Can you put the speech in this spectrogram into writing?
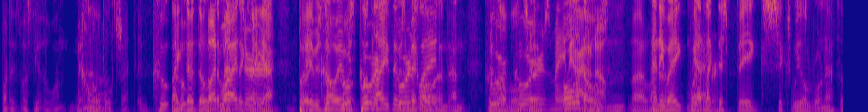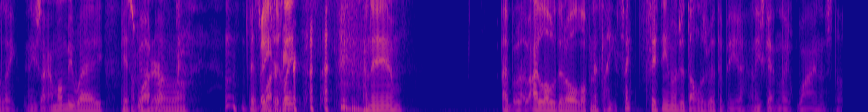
what is what's the other one? Michelob Ultra. Coo- Like the, those domestics, like, yeah. But it was no, it was Bud Light, it was Coors Michelob and, and Coor- Michelob Ultra. Coors, maybe. All of those. Uh, Anyway, we had like this big six wheel runner to like, and he's like, "I'm on my way." Piss Blah, water. blah, blah, blah. Piss water basically. beer. And um, I, I load it all up, and it's like it's like fifteen hundred dollars worth of beer, and he's getting like wine and stuff.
